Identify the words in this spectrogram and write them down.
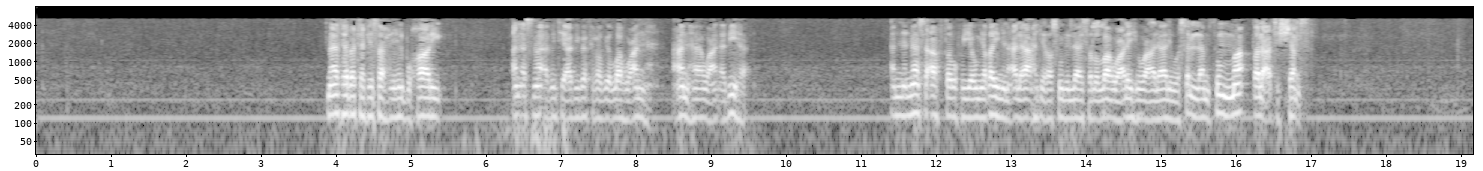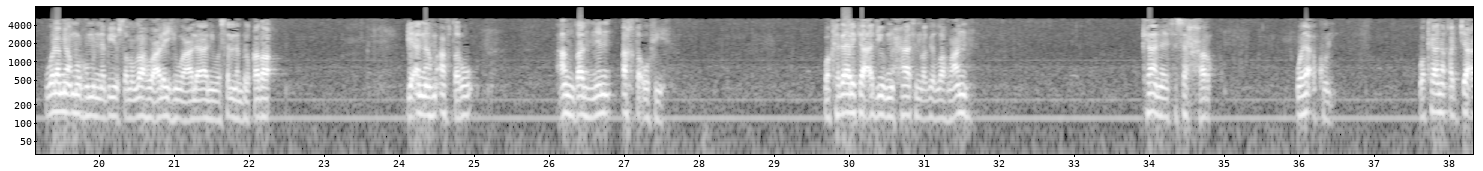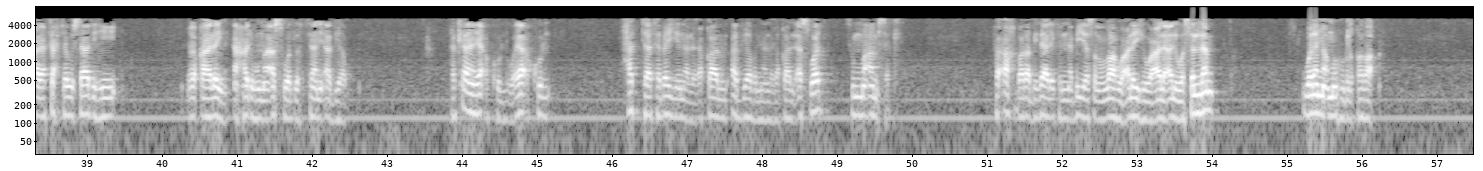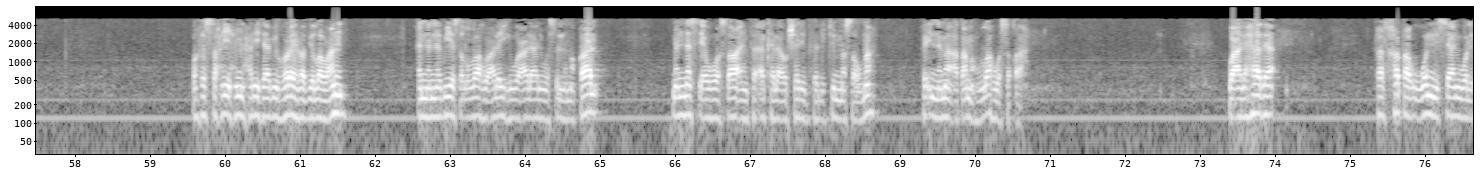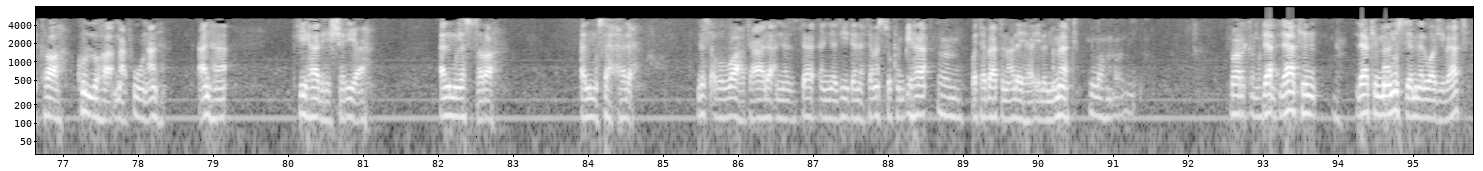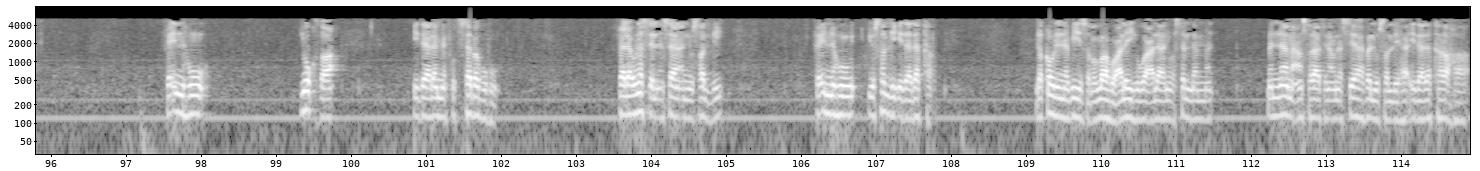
ما ثبت في صحيح البخاري عن أسماء بنت أبي بكر رضي الله عنه عنها وعن أبيها أن الناس أفطروا في يوم غيم على عهد رسول الله صلى الله عليه وعلى آله وسلم ثم طلعت الشمس. ولم يأمرهم النبي صلى الله عليه وعلى آله وسلم بالقضاء لأنهم أفطروا عن ظن أخطأوا فيه. وكذلك عدي بن حاتم رضي الله عنه كان يتسحر ويأكل وكان قد جعل تحت وساده عقالين أحدهما أسود والثاني أبيض. فكان يأكل ويأكل حتى تبين العقال الأبيض من العقال الأسود ثم أمسك. فأخبر بذلك النبي صلى الله عليه وعلى آله وسلم ولم يأمره بالقضاء. وفي الصحيح من حديث أبي هريرة رضي الله عنه أن النبي صلى الله عليه وعلى آله وسلم قال من نسي وهو صائم فأكل أو شرب فليتم صومه فإنما أطعمه الله وسقاه. وعلى هذا فالخطأ والنسيان والإكراه كلها معفو عنها عنها في هذه الشريعة الميسرة المسهلة. نسأل الله تعالى أن يزيدنا تمسكا بها آمين. وثباتا عليها إلى الممات. اللهم آمين. بارك الله لا لكن لكن ما نسي من الواجبات فإنه يقضى إذا لم يفت سببه. فلو نسي الإنسان أن يصلي فإنه يصلي إذا ذكر. لقول النبي صلى الله عليه وعلى آله وسلم من, من نام عن صلاة أو نسيها فليصليها إذا ذكرها.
